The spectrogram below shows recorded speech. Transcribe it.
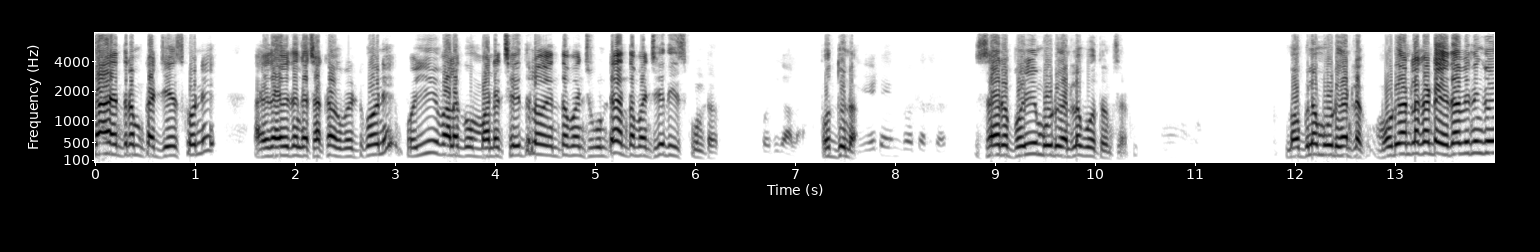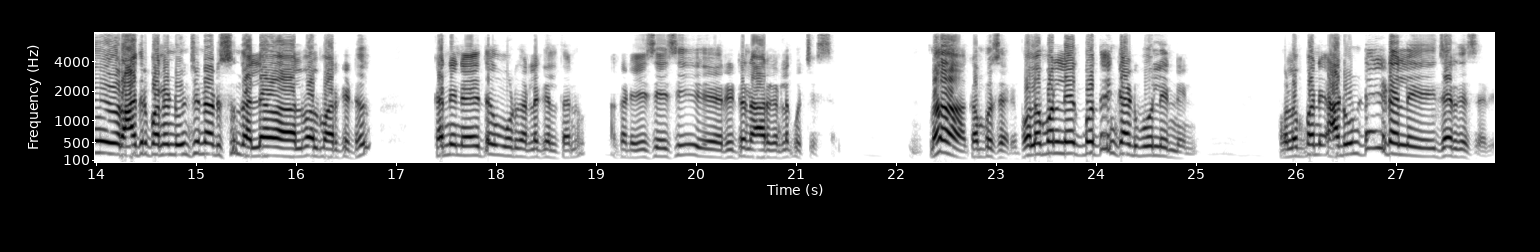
సాయంత్రం కట్ చేసుకొని ఐదో విధంగా చక్కగా పెట్టుకొని పోయి వాళ్ళకు మన చేతిలో ఎంత మంచిగా ఉంటే అంత మంచిగా తీసుకుంటారు. పొద్దున. సార్? పోయి మూడు గంటలకు పోతాం సార్. మబ్బులో మూడు గంటలకు. మూడు గంటల కంటే ఏదో విధంగా రాత్రి పన్నెండు నుంచి నడుస్తుంది అల్ల అల్వాల్ మార్కెట్. కానీ నేనైతే మూడు గంటలకు వెళ్తాను. అక్కడ వేసేసి రిటర్న్ ఆరు గంటలకు వచ్చేస్తాను. కంపల్సరీ. పొలం పని లేకపోతే ఇంకా అటు పోలేను నేను. పొలం పని అటు ఉంటే ఇక్కడ జరగదు సార్.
